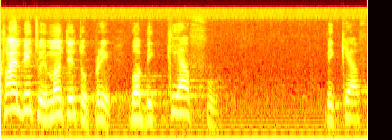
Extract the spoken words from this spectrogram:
climbing to a mountain to pray, but be careful. Be careful.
